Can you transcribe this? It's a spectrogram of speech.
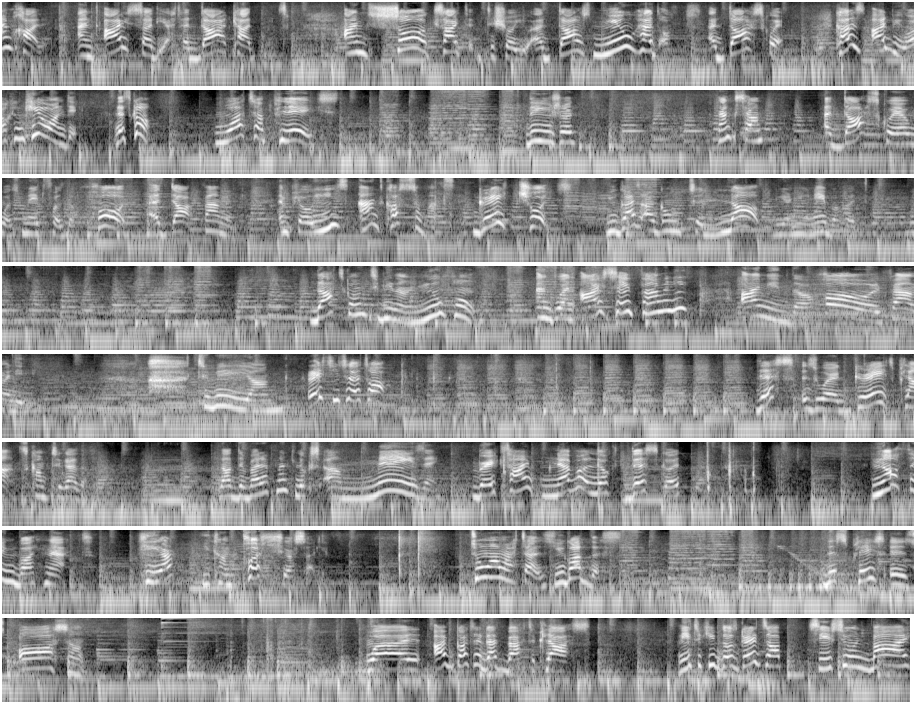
I'm Khaled, and I study at Aldar Academies. I'm so excited to show you Aldar's new head office, Aldar Square, because I'll be working here one day. Let's go. What a place. The usual. Thanks, Sam. Aldar Square was made for the whole Aldar family, employees and customers. Great choice. You guys are going to love your new neighborhood. That's going to be the new home. And when I say family, I mean the whole family. to be young. Race you to the top. This is where great plants come together. The development looks amazing. Break time never looked this good. Nothing but net. Here, you can push yourself. Martels, you got this. This place is awesome. Well, I've got to get back to class. Need to keep those grades up. See you soon, bye.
